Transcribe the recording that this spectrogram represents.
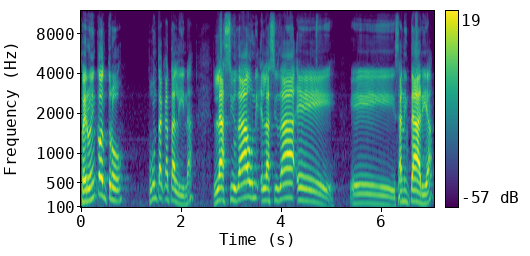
pero encontró Punta Catalina, la ciudad, eh, eh, sanitaria,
